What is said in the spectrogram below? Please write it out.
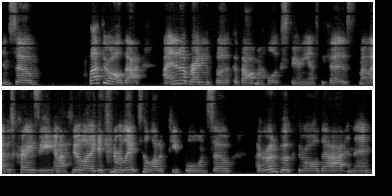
And so, but through all of that, I ended up writing a book about my whole experience because my life is crazy and I feel like it can relate to a lot of people. And so I wrote a book through all that. And then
